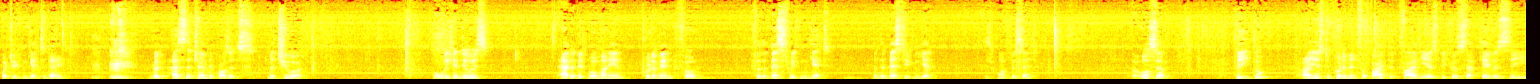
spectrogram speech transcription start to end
what you can get today. but as the term deposits mature, all we can do is add a bit more money and put them in for for the best we can get, and the best you can get is one percent. Also, the, the I used to put them in for five five years because that gave us the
